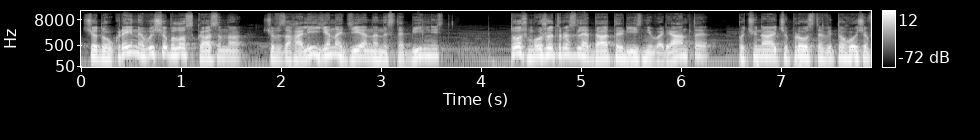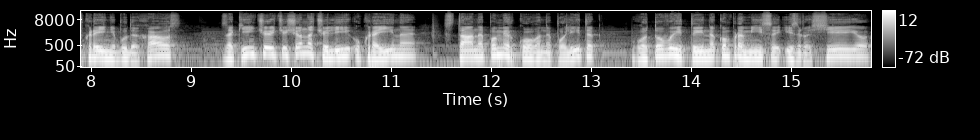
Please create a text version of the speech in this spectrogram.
Щодо України вище було сказано, що взагалі є надія на нестабільність, тож можуть розглядати різні варіанти, починаючи просто від того, що в країні буде хаос, закінчуючи, що на чолі України стане поміркований політик, готовий йти на компроміси із Росією,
